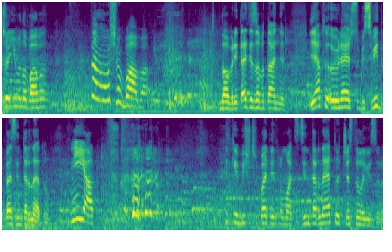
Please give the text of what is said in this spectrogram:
Що іменно баба? Тому що баба. Добре, і третє запитання. Як ти уявляєш собі світ без інтернету? Ніяк. Звідки ви більше черпаєте інформацію? З інтернету чи з телевізора?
